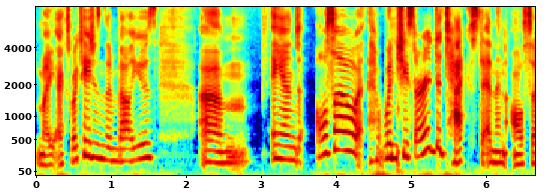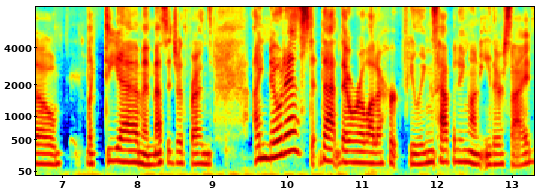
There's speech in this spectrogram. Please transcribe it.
my expectations and values. Um, and also, when she started to text and then also like DM and message with friends, I noticed that there were a lot of hurt feelings happening on either side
